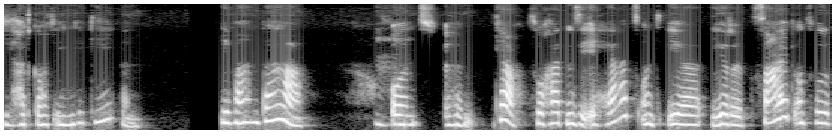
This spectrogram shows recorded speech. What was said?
die hat Gott ihnen gegeben. Die waren da. Mhm. Und ähm, ja, so hatten sie ihr Herz und ihr, ihre Zeit und so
